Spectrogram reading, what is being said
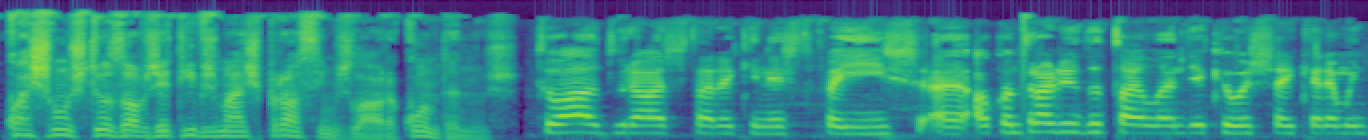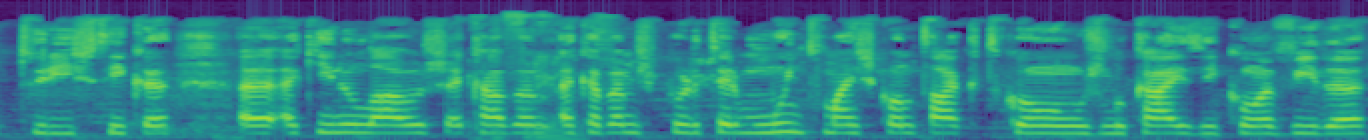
Quais são os teus objetivos mais próximos, Laura? Conta-nos. Estou a adorar estar aqui neste país. Uh, ao contrário da Tailândia, que eu achei que era muito turística, aqui no Laos acaba, acabamos por ter muito mais contacto com os locais e com a vida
